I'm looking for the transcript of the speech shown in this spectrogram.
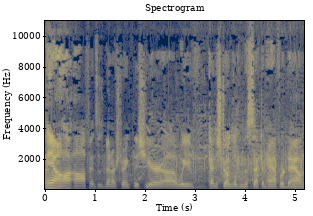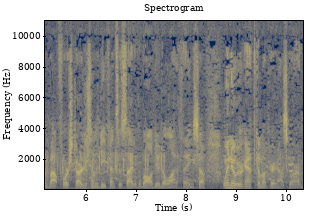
Yeah, our offense has been our strength this year. Uh, we've kind of struggled in the second half. We're down about four starters on the defensive side of the ball due to a lot of things. So we knew we were going to have to come up here and outscore them.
